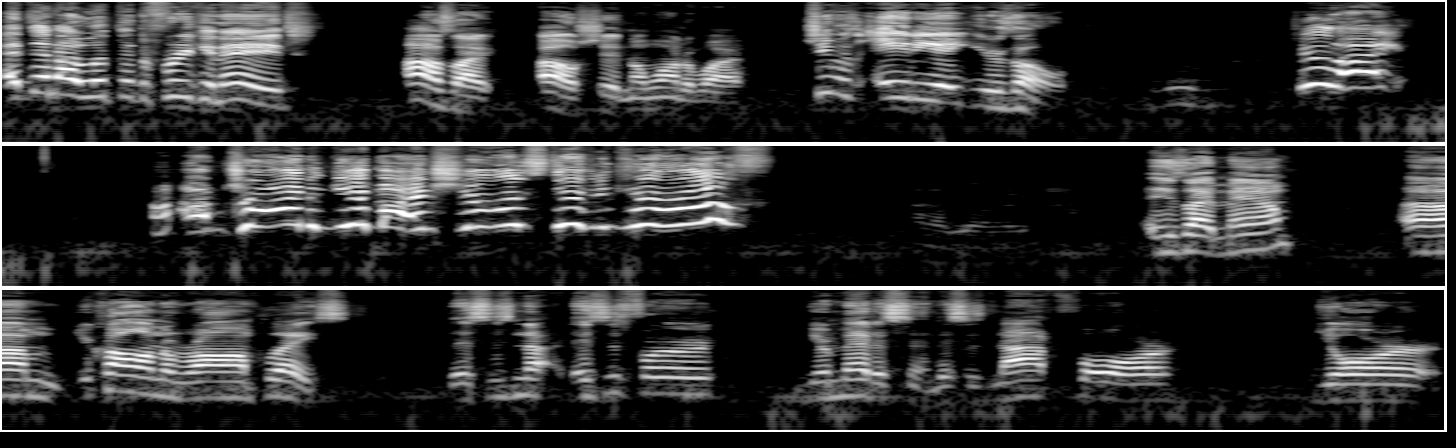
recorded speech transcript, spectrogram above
And then I looked at the freaking age. I was like, oh shit, no wonder why. She was 88 years old. She was like, I- I'm trying to get my insurance taken care of. And he's like, ma'am, um, you're calling the wrong place. This is not this is for your medicine. This is not for your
